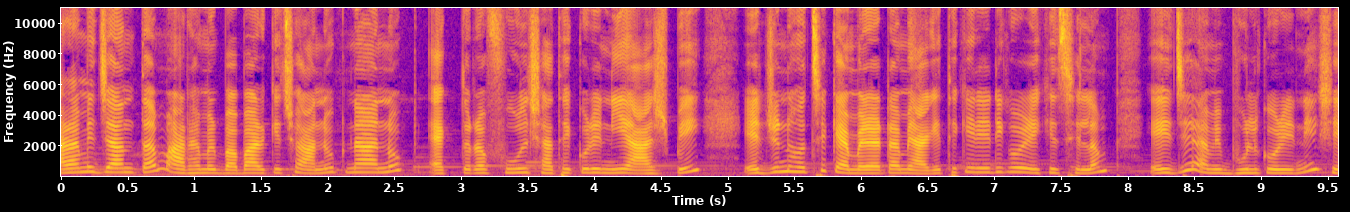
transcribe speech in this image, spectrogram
আর আমি জানতাম আরহামের বাবা আর কিছু আনুক না আনুক একতরা ফুল সাথে করে নিয়ে আসবেই। এর জন্য হচ্ছে ক্যামেরাটা আমি আগে থেকে রেডি করে রেখেছিলাম। এই যে আমি ভুল করিনি, সে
